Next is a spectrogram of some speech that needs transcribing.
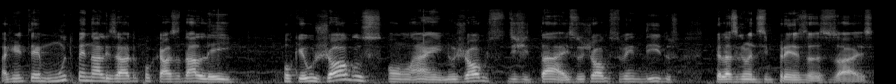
a gente é muito penalizado por causa da lei. Porque os jogos online, os jogos digitais, os jogos vendidos pelas grandes empresas, as,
